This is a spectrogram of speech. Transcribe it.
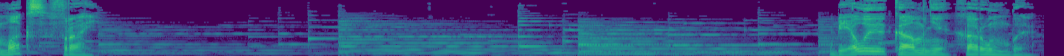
Макс Фрай. Белые камни Харумбы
